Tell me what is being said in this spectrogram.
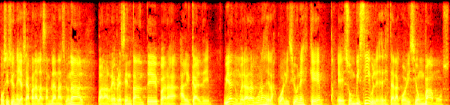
posiciones, ya sea para la Asamblea Nacional, para representante, para alcalde. Voy a enumerar algunas de las coaliciones que eh, son visibles. Está la coalición Vamos,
